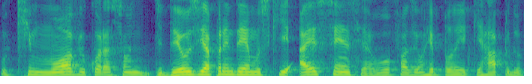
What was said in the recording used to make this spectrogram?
o que move o coração de Deus e aprendemos que a essência, vou fazer um replay aqui rápido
